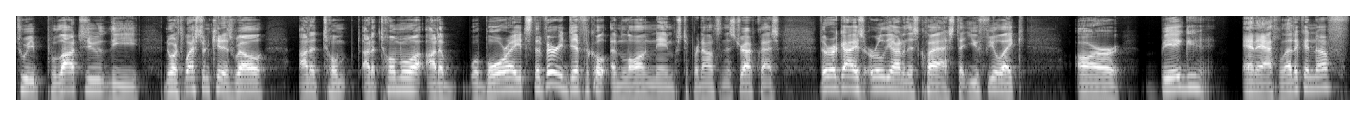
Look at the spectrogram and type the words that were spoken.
Pulatu, the Northwestern kid as well. Adatom- Adetomoa Adebawore. It's the very difficult and long names to pronounce in this draft class. There are guys early on in this class that you feel like are big and athletic enough,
